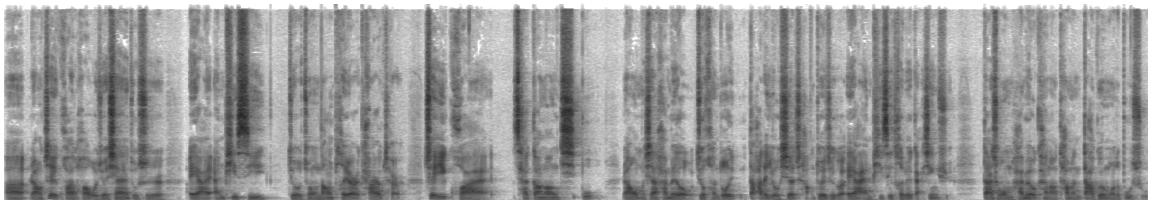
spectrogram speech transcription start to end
啊、然后这一块的话，我觉得现在就是 AI NPC，就这种 non-player character 这一块才刚刚起步，然后我们现在还没有，就很多大的游戏的厂对这个 AI NPC 特别感兴趣，但是我们还没有看到他们大规模的部署，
